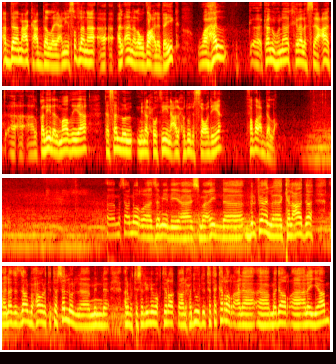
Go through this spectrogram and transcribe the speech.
أبدأ معك عبد الله يعني صف لنا الآن الأوضاع لديك. وهل كان هناك خلال الساعات القليلة الماضية تسلل من الحوثيين على الحدود السعودية؟ تفضل عبد الله مساء النور زميلي إسماعيل. بالفعل كالعادة لا تزال محاولة التسلل من المتسللين واختراق الحدود تتكرر على مدار الأيام.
